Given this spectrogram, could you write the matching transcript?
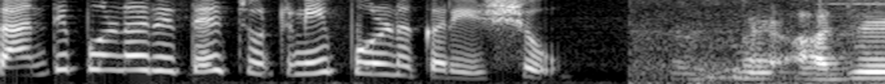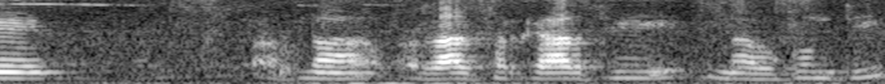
શાંતિપૂર્ણ રીતે ચૂંટણી પૂર્ણ કરીશું. આજે આપણા રાજ્ય સરકારશ્રીના હુકમથી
